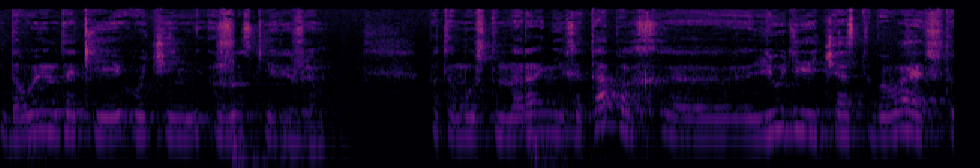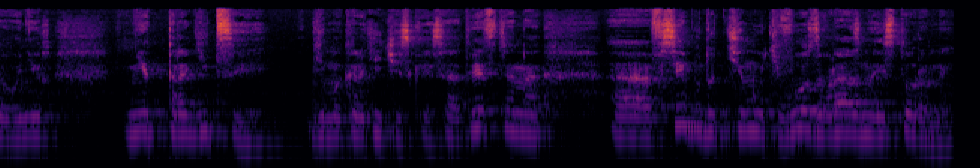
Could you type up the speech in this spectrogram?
довольно-таки очень жесткий режим. Потому что на ранних этапах э, люди часто бывает, что у них нет традиции демократической. Соответственно, э, все будут тянуть воз в разные стороны.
